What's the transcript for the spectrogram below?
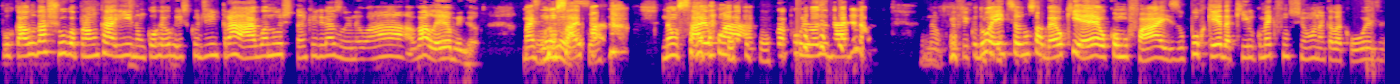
por causa da chuva, para não cair, não correr o risco de entrar água nos tanques de gasolina. Eu, ah, valeu, Miguel. Mas não saio, a, não saio com a, com a curiosidade, não. Não, eu fico doente se eu não souber o que é, ou como faz, o porquê daquilo, como é que funciona aquela coisa.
